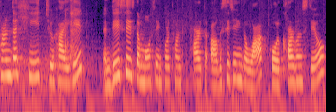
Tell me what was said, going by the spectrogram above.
turn the heat to high heat. And this is the most important part of seasoning the wok for carbon steel.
